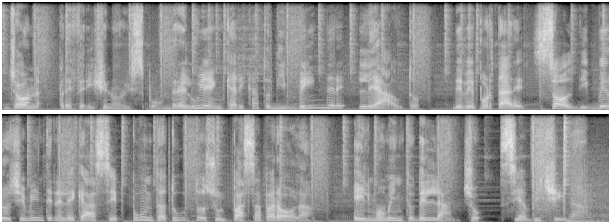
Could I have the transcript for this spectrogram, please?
John preferisce non rispondere, lui è incaricato di vendere le auto. Deve portare soldi velocemente nelle casse e punta tutto sul passaparola. E il momento del lancio si avvicina.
